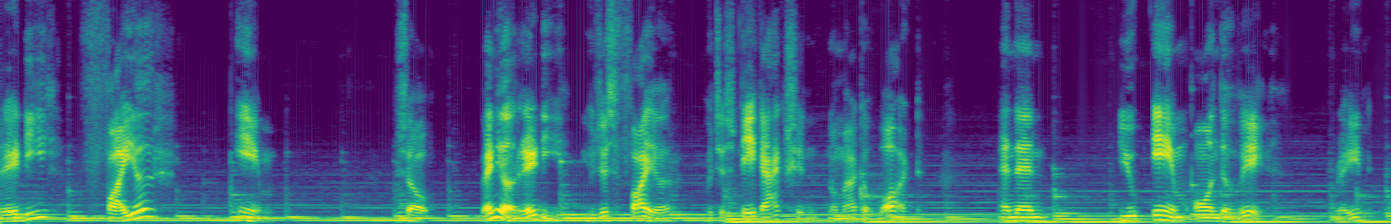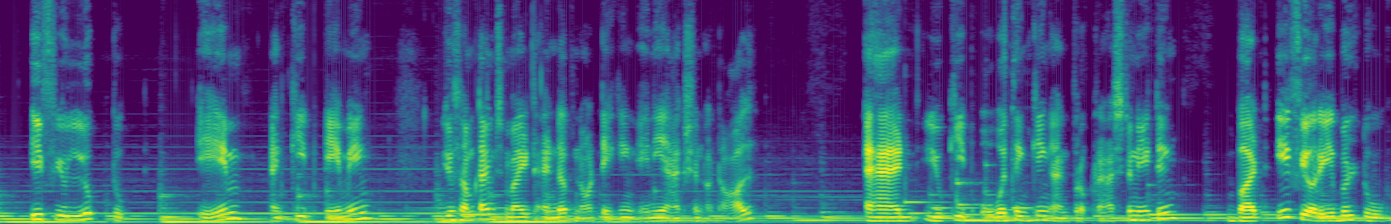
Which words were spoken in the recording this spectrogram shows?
ready, fire, aim. So, when you're ready, you just fire, which is take action no matter what, and then you aim on the way, right? If you look to aim and keep aiming, you sometimes might end up not taking any action at all, and you keep overthinking and procrastinating. But if you're able to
